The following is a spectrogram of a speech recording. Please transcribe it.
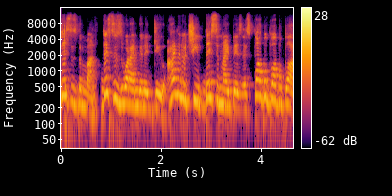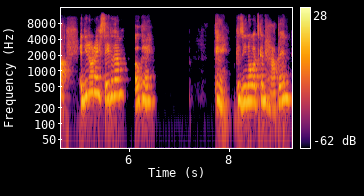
this is the month. This is what I'm going to do. I'm going to achieve this in my business, blah, blah, blah, blah, blah. And you know what I say to them? Okay. Okay. Because you know what's going to happen?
